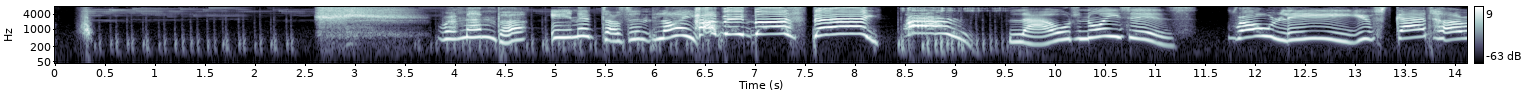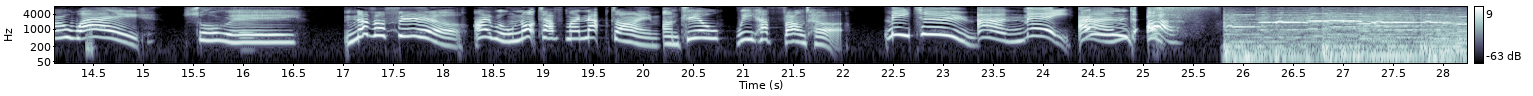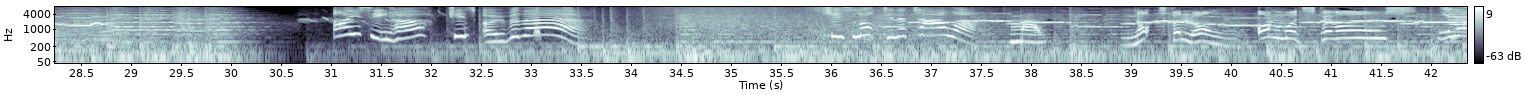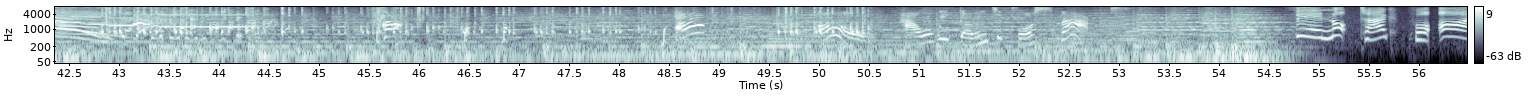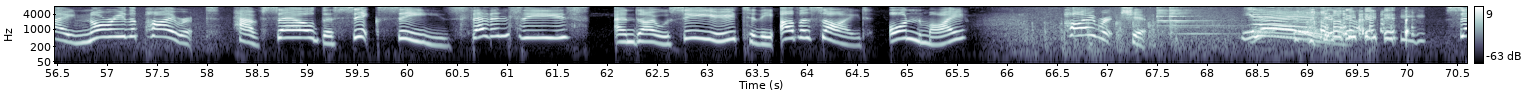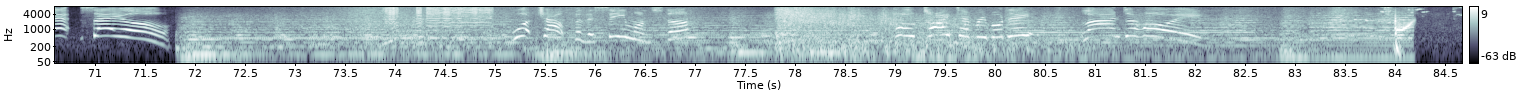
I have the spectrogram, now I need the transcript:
Remember, Enid doesn't like... Happy birthday! Loud noises. Roly, you've scared her away. Sorry. Never fear. I will not have my nap time until we have found her. Me too. She's over there. She's locked in a tower. Meow. Not for long. Onward, squirrels. Yay! Ah! oh, how are we going to cross that? Fear not, Tag, for I, Norrie the pirate, have sailed the six seas, seven seas, and I will see you to the other side on my pirate ship. Yay! Set sail! Watch out for the sea monster. Hold tight, everybody. Land ahoy!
